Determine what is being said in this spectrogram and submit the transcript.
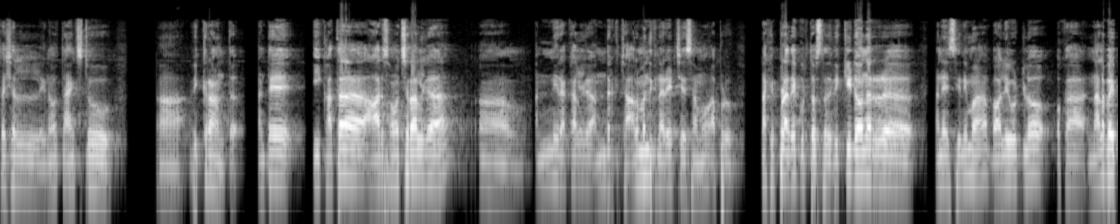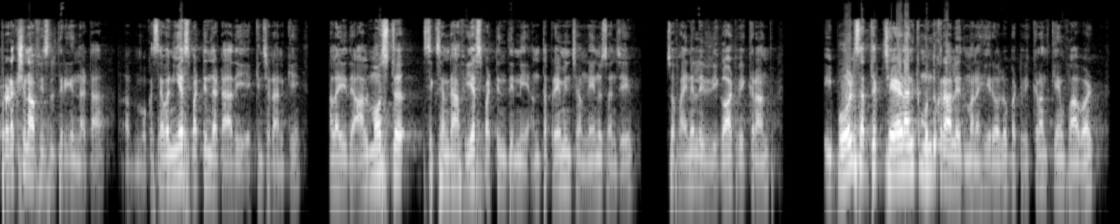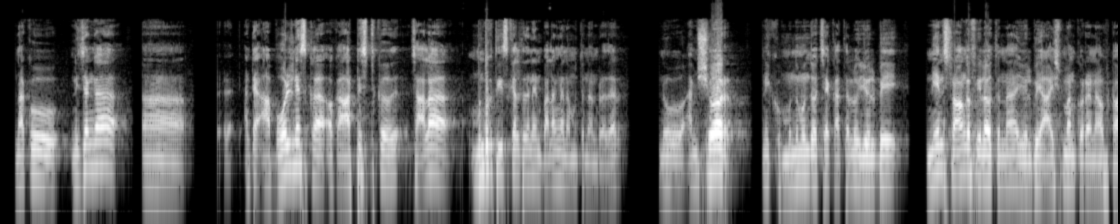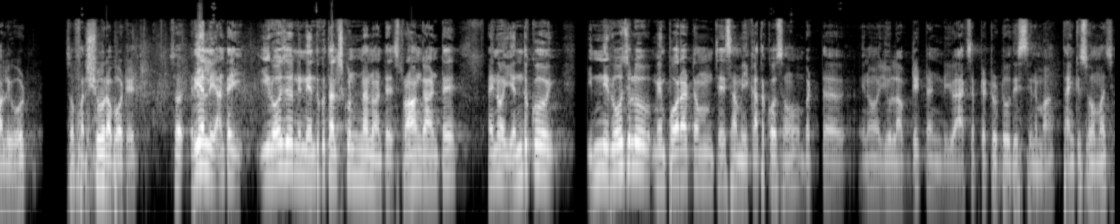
Special you know thanks to Vikrant అంటే ఈ కథ ఆరు సంవత్సరాలుగా అన్ని రకాలుగా అందరికి చాలా మందికి నరేట్ చేశాము. అప్పుడు నాకు ఎప్పుడు అదే గుర్తొస్తుంది. విక్కీ డోనర్ అనే సినిమా బాలీవుడ్లో ఒక నలభై ప్రొడక్షన్ ఆఫీసులు తిరిగిందట. ఒక సెవెన్ ఇయర్స్ పట్టిందట అది ఎక్కించడానికి. అలా ఇది almost six and half years పట్టింది దీన్ని. అంత ప్రేమించాం నేను Sanjeev. So finally we got Vikrant ఈ బోల్డ్ సబ్జెక్ట్ చేయడానికి ముందుకు రాలేదు మన హీరోలు బట్ విక్రాంత్ కేమ్ ఫార్వర్డ్. నాకు నిజంగా అంటే ఆ బోల్డ్నెస్ ఒక ఆర్టిస్ట్కు చాలా ముందుకు తీసుకెళ్తుందని నేను బలంగా నమ్ముతున్నాను బ్రదర్. నువ్వు ఐఎమ్ షూర్ నీకు ముందు ముందు వచ్చే కథలు యుల్ బి నేను స్ట్రాంగ్గా ఫీల్ అవుతున్నా you'll be Ayushmann Khurrana of Tollywood. So for sure about it. So really అంటే ఈరోజు నిన్ను ఎందుకు తలుచుకుంటున్నాను అంటే స్ట్రాంగ్గా అంటే అయినో ఎందుకు ఇన్ని రోజులు మేము పోరాటం చేశాము ఈ కథ కోసం but you know you loved it and you accepted to do this cinema thank you so much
